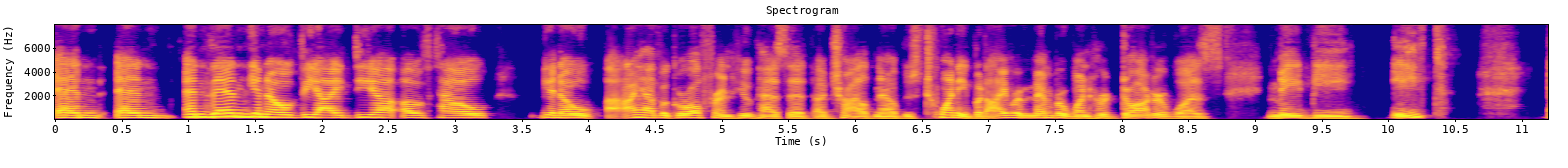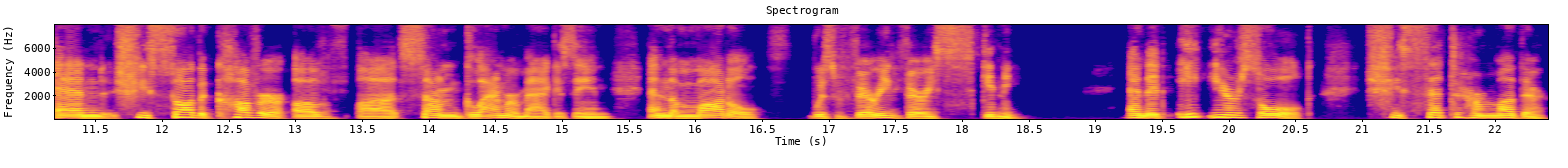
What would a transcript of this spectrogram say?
and and and then you know the idea of how you know I have a girlfriend who has a, a child now who's 20, but I remember when her daughter was maybe eight. And she saw the cover of uh, some glamour magazine, and the model was very, very skinny. And at eight years old, she said to her mother,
